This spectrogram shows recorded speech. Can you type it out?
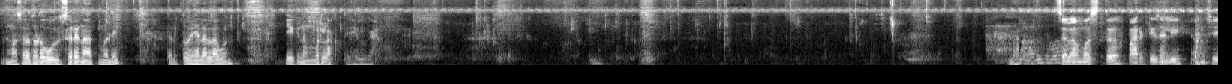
मसाला थोडा ओलसर आहे ना आतमध्ये तर तो ह्याला लावून एक नंबर लागतो हे बघा. चला मस्त पार्टी झाली आमची.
